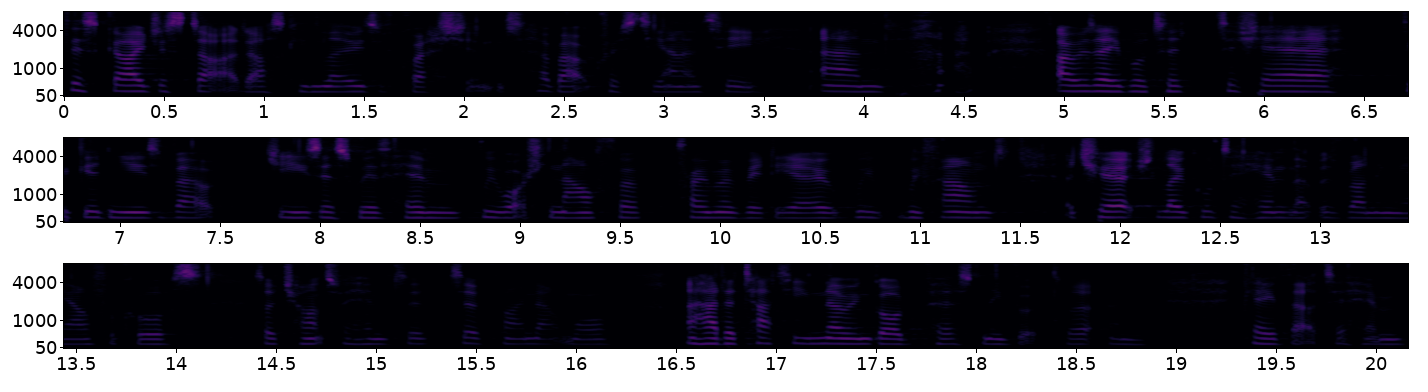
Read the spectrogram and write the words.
this guy just started asking loads of questions about Christianity. And I was able to, to share the good news about Jesus with him. We watched an Alpha promo video. We, we found a church local to him that was running the Alpha course, so a chance for him to, to find out more. I had a Tatty Knowing God personally booklet and gave that to him.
